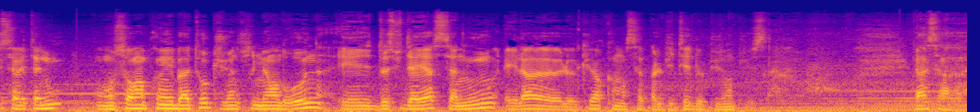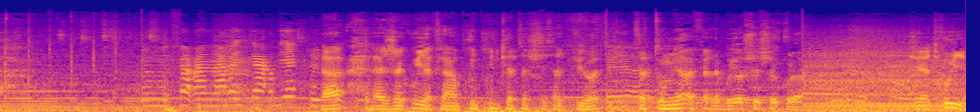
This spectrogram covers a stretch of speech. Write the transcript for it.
Ça va être à nous. On sort un premier bateau que je viens de filmer en drone et de suite derrière c'est à nous et là euh, le cœur commence à palpiter de plus en plus. Là ça. Je vais me faire un arrêt cardiaque. le Là, la Jacouille a fait un prix prix qu'attacher sa culotte. Ça tombe bien, elle va faire de la brioche au chocolat. J'ai la trouille.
